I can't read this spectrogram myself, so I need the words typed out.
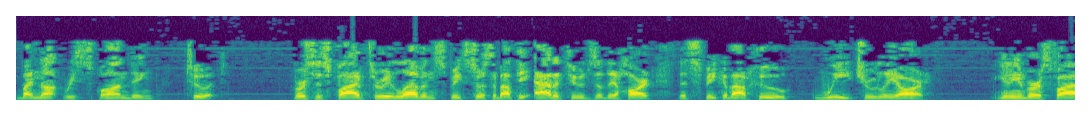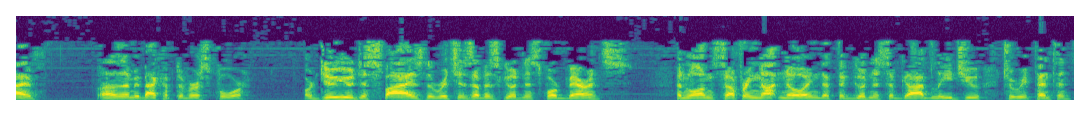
By not responding to it. Verses 5 through 11 speaks to us about the attitudes of the heart that speak about who we truly are. Beginning in verse 5. Uh, let me back up to verse 4. Or do you despise the riches of his goodness, forbearance, and long suffering, not knowing that the goodness of God leads you to repentance?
